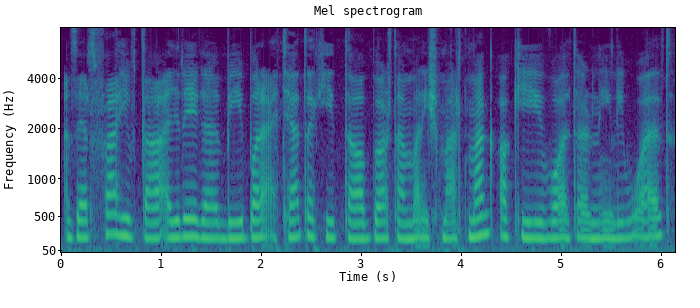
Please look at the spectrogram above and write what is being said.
Ezért felhívta egy régebbi barátját, akit a börtönben ismert meg, aki Walter Neely volt.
